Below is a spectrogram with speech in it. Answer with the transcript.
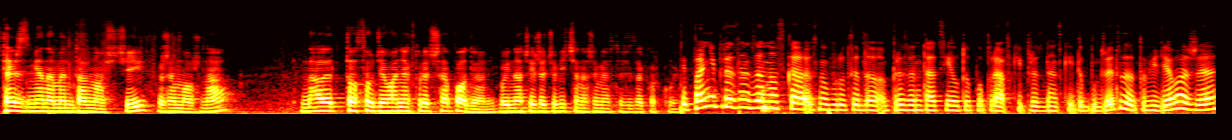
też zmiana mentalności, że można, no ale to są działania, które trzeba podjąć, bo inaczej rzeczywiście nasze miasto się zakorkuje. Pani prezydent Zanowska, znów wrócę do prezentacji autopoprawki prezydenckiej do budżetu, zapowiedziała, że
